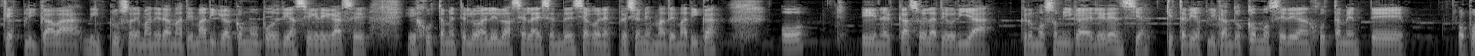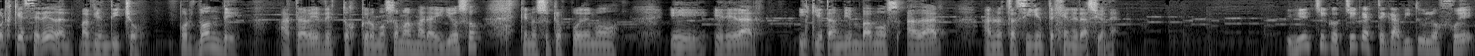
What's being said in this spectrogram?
que explicaba incluso de manera matemática cómo podrían segregarse eh, justamente los alelos hacia la descendencia con expresiones matemáticas, o en el caso de la teoría cromosómica de la herencia, que estaría explicando cómo se heredan justamente, o por qué se heredan, más bien dicho, por dónde, a través de estos cromosomas maravillosos que nosotros podemos eh, heredar y que también vamos a dar a nuestras siguientes generaciones. Y bien chicos, chicas, este capítulo fue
